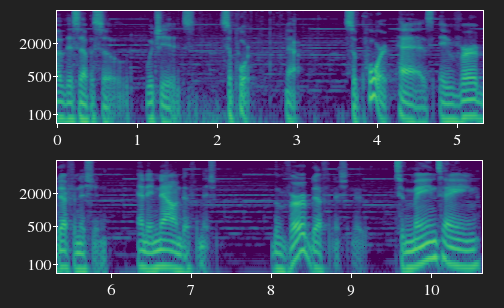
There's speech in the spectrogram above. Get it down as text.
of this episode, which is support. Now, support has a verb definition and a noun definition. The verb definition is to maintain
